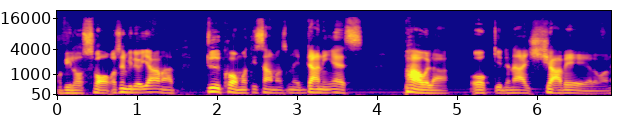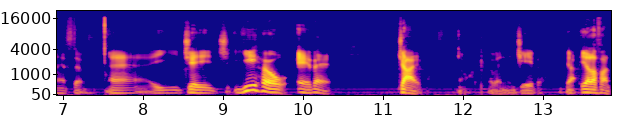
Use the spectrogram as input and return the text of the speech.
och vill ha svar. Och sen vill jag gärna att du kommer tillsammans med Danny S, Paula och den här Jave eller vad han hette. Eh, J-H-E-V. Jive. Jag vet inte, Jive. Ja, i alla fall.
